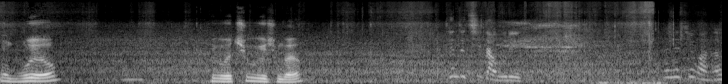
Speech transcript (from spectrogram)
어, 뭐예요? 이거 왜 치고 계신가요? 텐트 치자, 우리. 텐트 치고 앉아.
